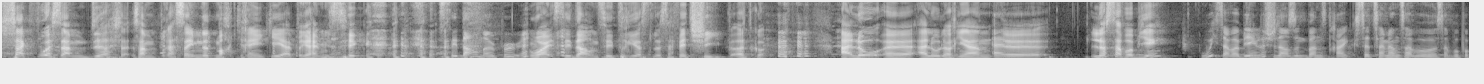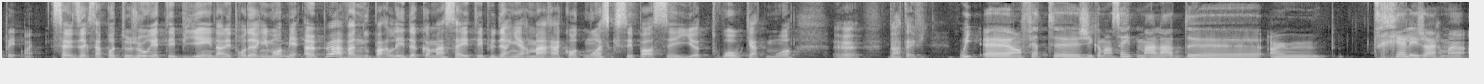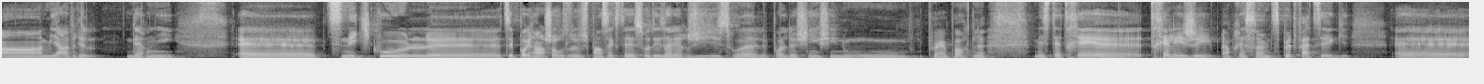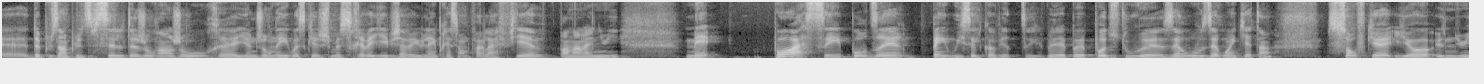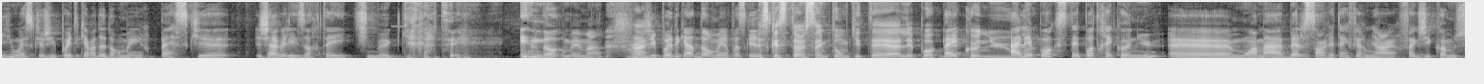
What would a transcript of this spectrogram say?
chaque fois, ça me, ça, ça me prend cinq minutes de me recrinquer après la musique. C'est down un peu. Hein? ouais, c'est down, c'est triste, là, ça fait cheap. En tout cas. Allô, euh, allô Lauriane. Allô. Euh, là, ça va bien? Oui, ça va bien. Là, je suis dans une bonne strike. Cette semaine, ça va, ça va pas pire. Ouais. Ça veut dire que ça n'a pas toujours été bien dans les trois derniers mois, mais un peu avant de nous parler de comment ça a été plus dernièrement, raconte-moi ce qui s'est passé il y a trois ou quatre mois euh, dans ta vie. Oui, euh, en fait, euh, j'ai commencé à être malade euh, un, très légèrement en mi-avril dernier. Euh, petit nez qui coule, euh, tu sais, pas grand-chose. Je pensais que c'était soit des allergies, soit le poil de chien chez nous, ou peu importe. Mais c'était très, euh, très léger. Après ça, un petit peu de fatigue. De plus en plus difficile de jour en jour. Il y a une journée où est-ce que je me suis réveillée et j'avais eu l'impression de faire la fièvre pendant la nuit. Mais pas assez pour dire, ben oui, c'est le COVID. Pas, du tout, zéro, zéro inquiétant. Sauf qu'il y a une nuit où est-ce que j'ai pas été capable de dormir parce que j'avais les orteils qui me grattaient énormément. Ouais. J'ai pas été capable de dormir parce que Est-ce que c'était un symptôme qui était à l'époque Ben, euh, connu? à ou- l'époque, c'était pas très connu. Euh, moi, ma belle-sœur est infirmière, fait que j'ai comme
